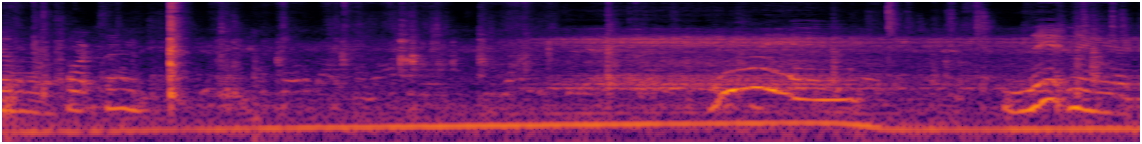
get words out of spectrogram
go on the part soon. Ooh. Knit knit.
